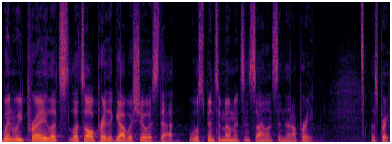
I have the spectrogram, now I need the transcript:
when we pray, let's, let's all pray that God will show us that. We'll spend some moments in silence and then I'll pray. Let's pray.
